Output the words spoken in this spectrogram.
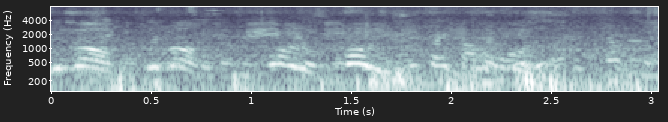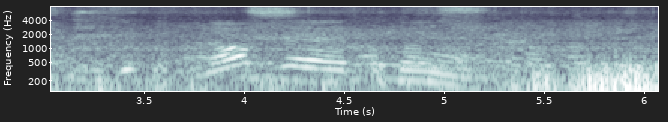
Tybo, tybo, w polu, w polu, szukaj tam w polu. Dobrze, spokojnie.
